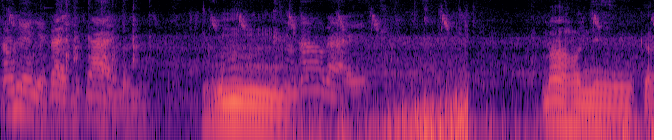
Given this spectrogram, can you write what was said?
เอาเฮียอยากได้ผู้ชายมันอืมเอาได้มาคนนี้ก็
